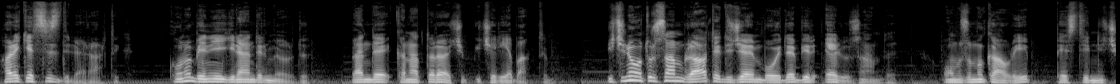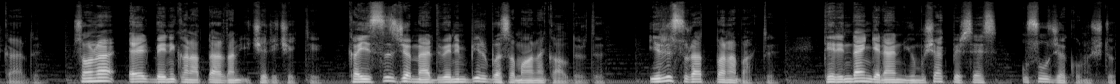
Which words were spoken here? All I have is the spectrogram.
Hareketsizdiler artık. Konu beni ilgilendirmiyordu. Ben de kanatları açıp içeriye baktım. İçine otursam rahat edeceğim boyda bir el uzandı. Omzumu kavrayıp pestilini çıkardı. Sonra el beni kanatlardan içeri çekti. Kayıtsızca merdivenin bir basamağına kaldırdı. İri surat bana baktı. Derinden gelen yumuşak bir ses usulca konuştu.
